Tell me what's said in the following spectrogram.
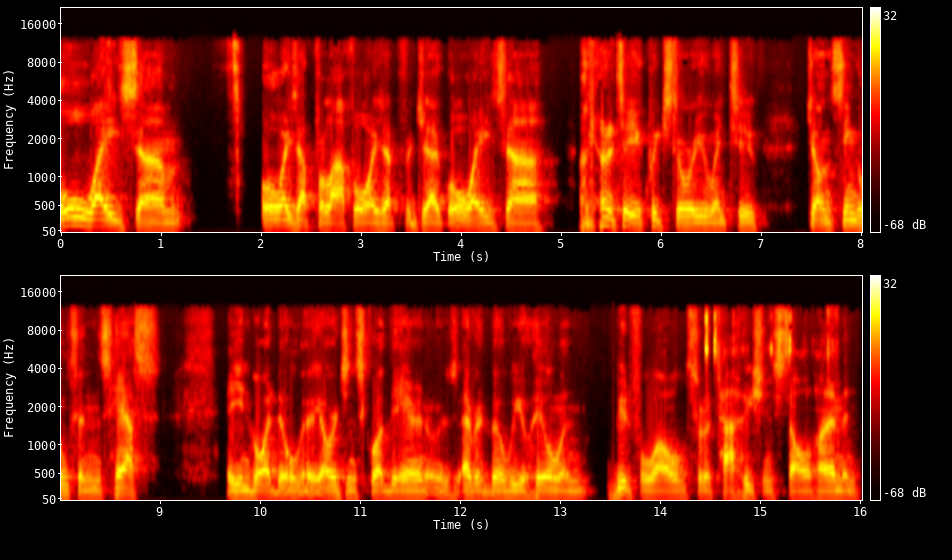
always, um, always up for a laugh, always up for a joke. Always, uh, I'm going to tell you a quick story. We went to John Singleton's house. He invited all the Origin squad there, and it was over at Bellevue Hill, and beautiful old sort of Tahitian style home. And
